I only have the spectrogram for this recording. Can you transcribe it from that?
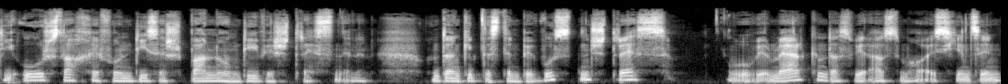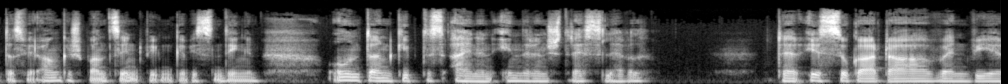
die Ursache von dieser Spannung, die wir Stress nennen. Und dann gibt es den bewussten Stress, wo wir merken, dass wir aus dem Häuschen sind, dass wir angespannt sind wegen gewissen Dingen. Und dann gibt es einen inneren Stresslevel. Der ist sogar da, wenn wir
